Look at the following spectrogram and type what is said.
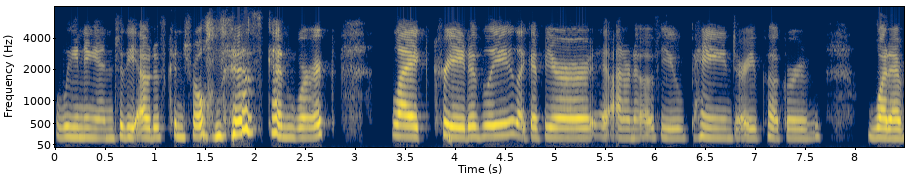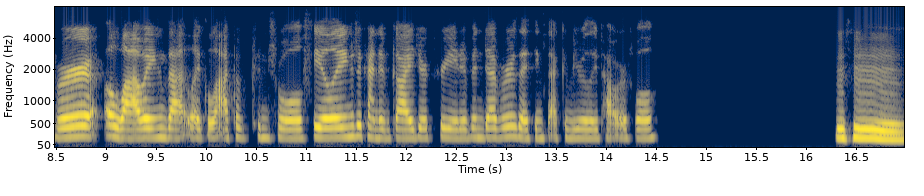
leaning into the out of controlness can work. Like creatively, like if you're, I don't know, if you paint or you cook or whatever, allowing that like lack of control feeling to kind of guide your creative endeavors, I think that can be really powerful. hmm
